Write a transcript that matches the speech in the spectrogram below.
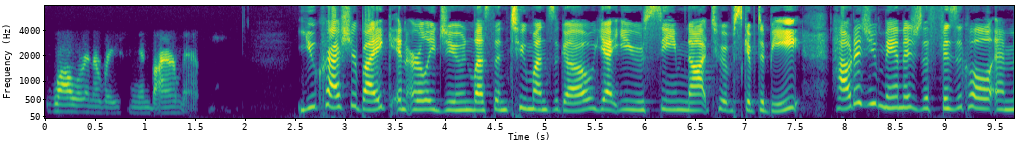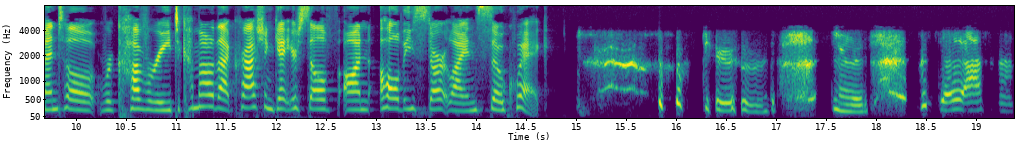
while we're in a racing environment. You crashed your bike in early June, less than two months ago, yet you seem not to have skipped a beat. How did you manage the physical and mental recovery to come out of that crash and get yourself on all these start lines so quick? dude, dude, the day after the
